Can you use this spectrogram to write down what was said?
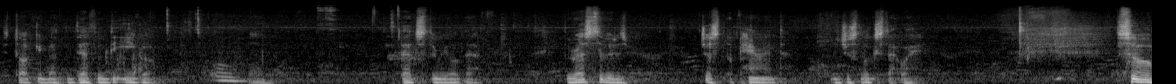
He's talking about the death of the ego. Oh. That's the real death. The rest of it is just apparent. It just looks that way. So,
